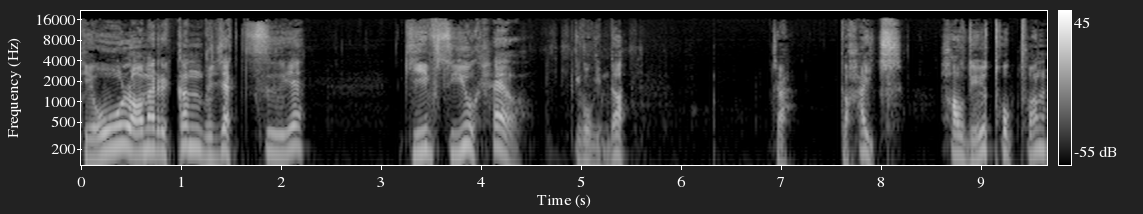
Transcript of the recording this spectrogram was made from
The All American Rejects의 Gives You Hell 이 곡입니다. 자, The Heights. How do you talk to an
